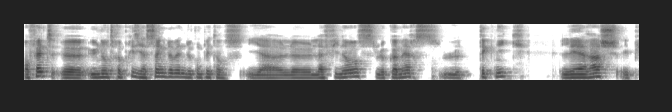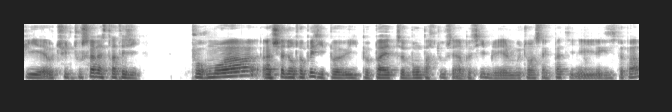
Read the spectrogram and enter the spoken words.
En fait, euh, une entreprise, il y a cinq domaines de compétences. Il y a le, la finance, le commerce, le technique, les RH, et puis au-dessus de tout ça, la stratégie. Pour moi, un chef d'entreprise, il peut, il peut pas être bon partout, c'est impossible. Et le mouton à cinq pattes, il n'existe pas.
